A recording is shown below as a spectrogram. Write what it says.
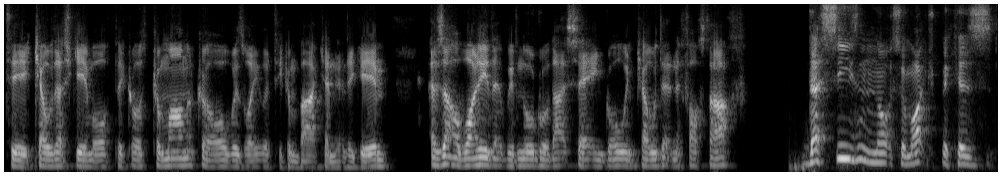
to kill this game off because Kilmarnock are always likely to come back into the game. Is that a worry that we've not got that second goal and killed it in the first half? This season, not so much because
